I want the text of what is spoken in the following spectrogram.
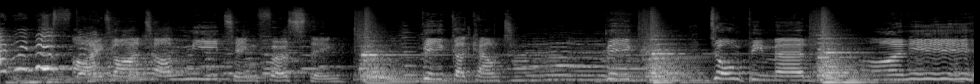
And we missed it. I got a meeting first thing. Big account, big. Don't be mad, honey.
